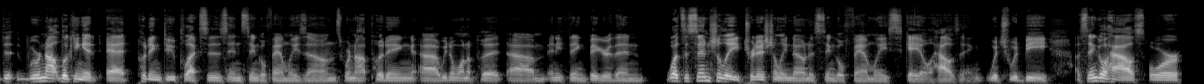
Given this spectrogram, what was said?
th- we're not looking at, at putting duplexes in single family zones. We're not putting. Uh, we don't want to put um, anything bigger than what's essentially traditionally known as single family scale housing, which would be a single house or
